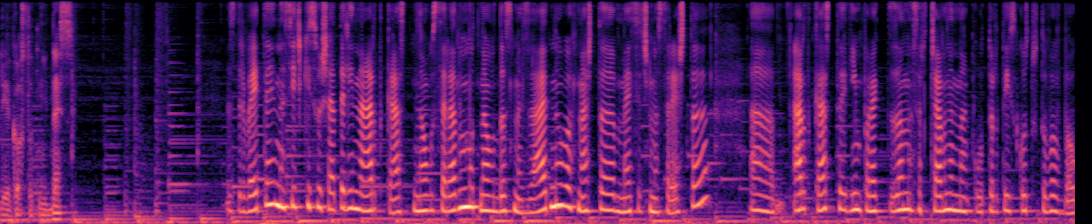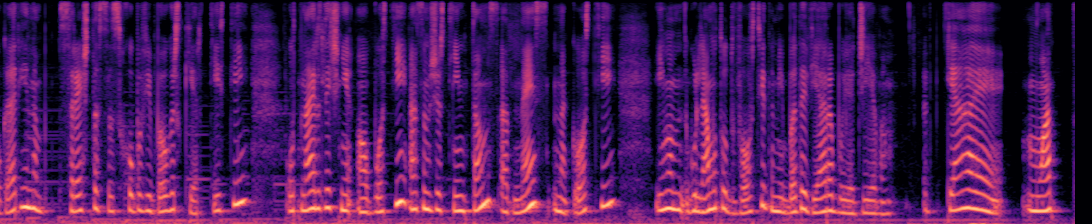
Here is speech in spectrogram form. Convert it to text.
ли е гостът ни днес? Здравейте на всички слушатели на Арткаст. Много се радвам отново да сме заедно в нашата месечна среща. Арткаст е един проект за насърчаване на културата и изкуството в България на среща с хубави български артисти от най-различни области. Аз съм Жустин Томс, а днес на гости имам голямото удоволствие да ми бъде Вяра Бояджиева. Тя е млад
